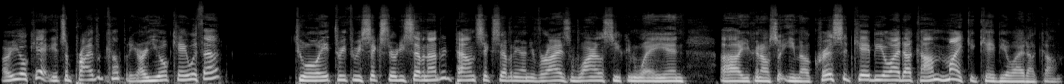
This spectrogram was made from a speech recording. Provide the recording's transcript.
Are you okay? It's a private company. Are you okay with that? 208 336 3700, pound 670 on your Verizon Wireless. You can weigh in. Uh, you can also email Chris at KBOI.com, Mike at KBOI.com.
